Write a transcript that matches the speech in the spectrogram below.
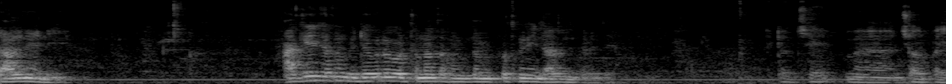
ডাল নিয়ে নিই আগে যখন ভিডিওগুলো করতাম না, তখন আমি প্রথমেই ডাল নিতে পেরেছি এটা হচ্ছে জলপাই।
